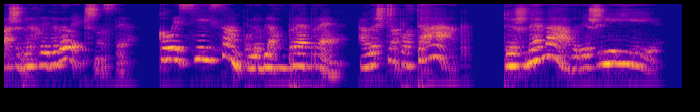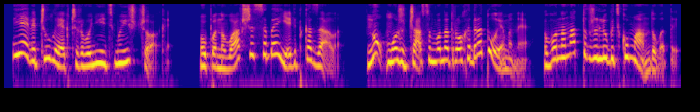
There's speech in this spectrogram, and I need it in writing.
ваше брехливе величносте? Колись я й сам полюбляв бре-бре, але щоб отак? Ти ж ненавидиш її. Я відчула, як червоніють мої щоки. Опанувавши себе, я відказала. Ну, може, часом вона трохи дратує мене. Вона надто вже любить командувати.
